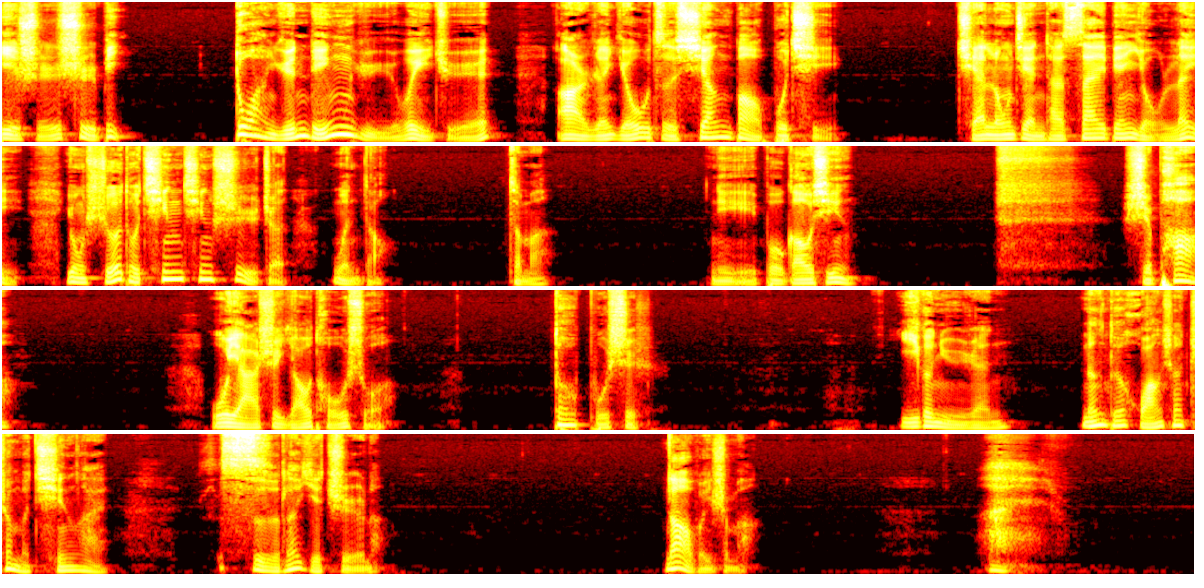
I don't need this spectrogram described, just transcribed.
一时势毕，断云凌雨未绝，二人犹自相抱不起。乾隆见他腮边有泪，用舌头轻轻试着，问道：“怎么？你不高兴？是怕？”乌雅氏摇头说：“都不是。一个女人能得皇上这么亲爱，死了也值了。那为什么？唉，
